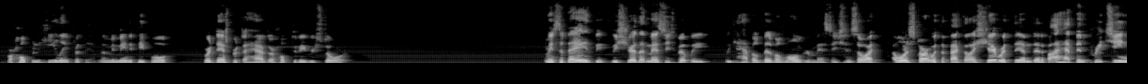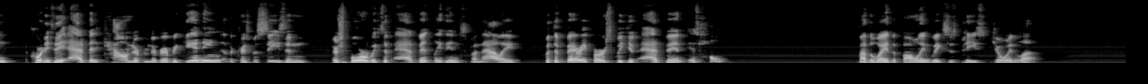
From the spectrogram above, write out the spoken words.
for hope and healing for them. I mean, many people were desperate to have their hope to be restored. I mean, today we, we share that message, but we, we have a bit of a longer message. And so I, I want to start with the fact that I share with them that if I have been preaching according to the Advent calendar from the very beginning of the Christmas season, there's four weeks of Advent leading to finale, but the very first week of Advent is hope. By the way, the following weeks is peace, joy, and love.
